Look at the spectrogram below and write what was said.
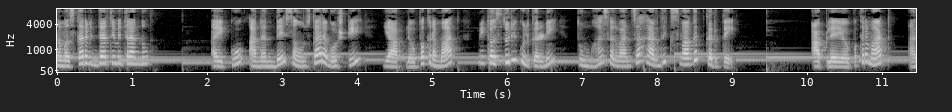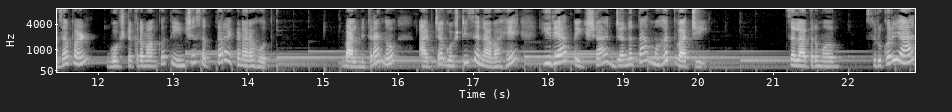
नमस्कार विद्यार्थी मित्रांनो. ऐकू आनंदे संस्कार गोष्टी या आपल्या उपक्रमात मी कस्तुरी कुलकर्णी तुम्हा सर्वांचं हार्दिक स्वागत करते. आपल्या या उपक्रमात आज आपण गोष्ट क्रमांक तीनशे सत्तर ऐकणार आहोत. बालमित्रांनो आजच्या गोष्टीचे नाव आहे हिऱ्यापेक्षा जनता महत्वाची चला तर मग सुरू करूयात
